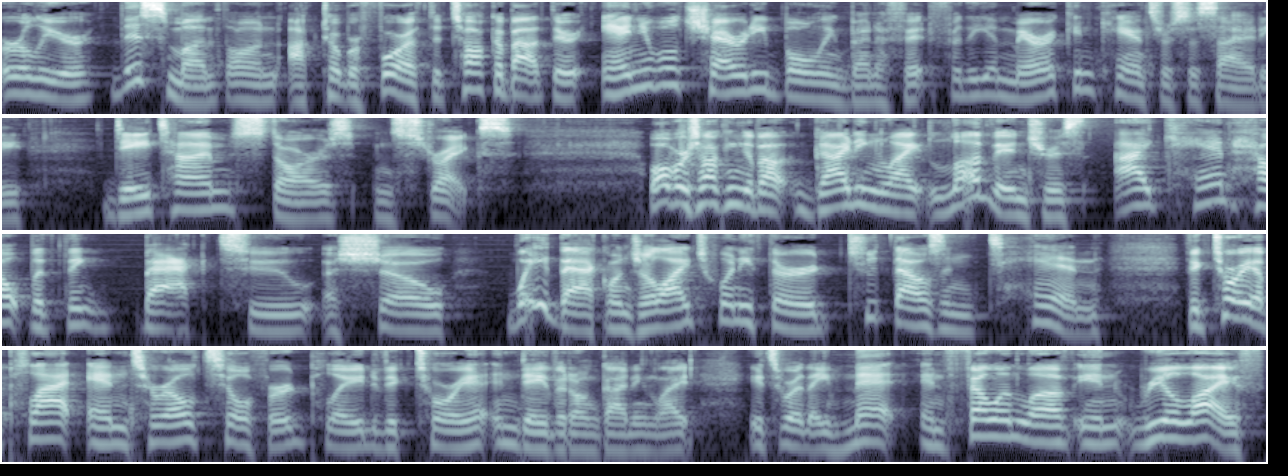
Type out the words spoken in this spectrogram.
earlier this month on October 4th to talk about their annual charity bowling benefit for the American Cancer Society, Daytime Stars and Strikes. While we're talking about Guiding Light love interests, I can't help but think back to a show way back on July 23rd, 2010. Victoria Platt and Terrell Tilford played Victoria and David on Guiding Light. It's where they met and fell in love in real life.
